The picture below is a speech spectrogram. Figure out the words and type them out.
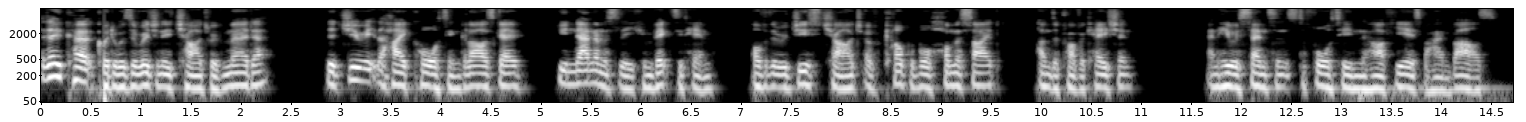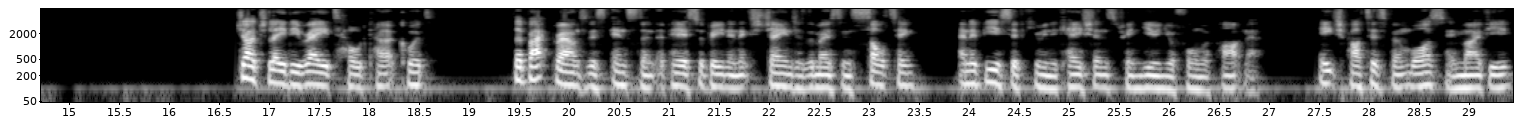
Although Kirkwood was originally charged with murder, the jury at the High Court in Glasgow unanimously convicted him of the reduced charge of culpable homicide under provocation, and he was sentenced to 14 and a half years behind bars. Judge Lady Rae told Kirkwood the background to this incident appears to have been an exchange of the most insulting and abusive communications between you and your former partner. Each participant was, in my view,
